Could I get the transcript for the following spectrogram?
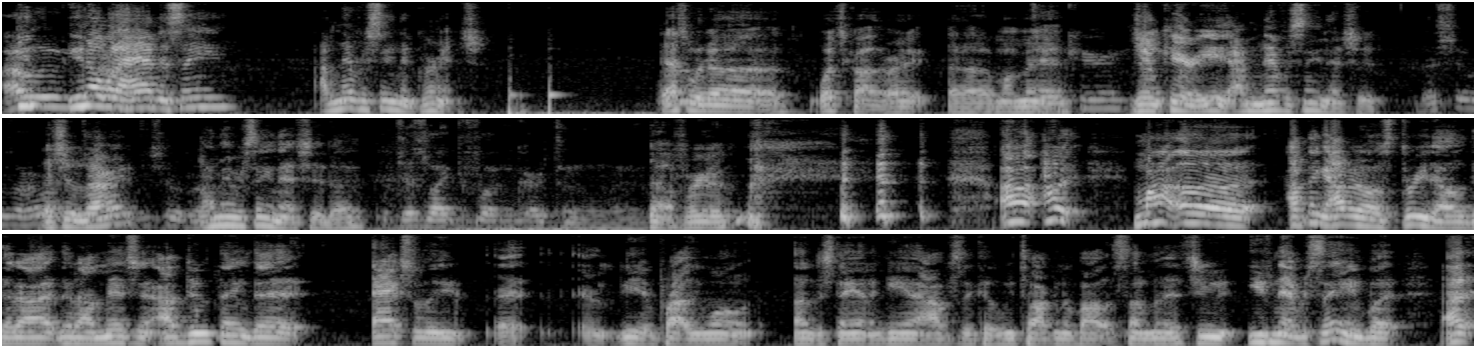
I You, you know what I haven't seen? I've never seen The Grinch. That's what uh, what's called it, right? Uh, my man Jim Carrey. Jim Carrey. Yeah, I've never seen that shit. That shit was alright. That shit was alright. Was I never seen that shit though. Just like the fucking cartoon, man. No, for real. I, I my uh I think out of those three though that I that I mentioned, I do think that actually uh, yeah probably won't understand again obviously because we're talking about something that you you've never seen but I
